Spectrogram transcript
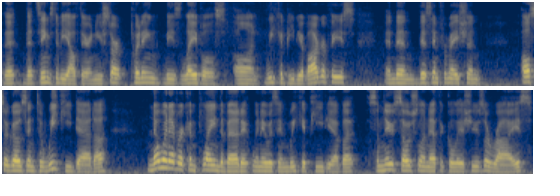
that, that seems to be out there and you start putting these labels on Wikipedia biographies, and then this information also goes into wiki data. no one ever complained about it when it was in Wikipedia, but some new social and ethical issues arise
